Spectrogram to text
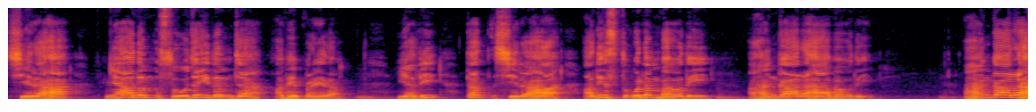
शिरः ज्ञातुं सूचयितुं च अभिप्रेतम् यदि तत् शिरः अतिस्थूलं भवति अहङ्कारः भवति अहङ्कारः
